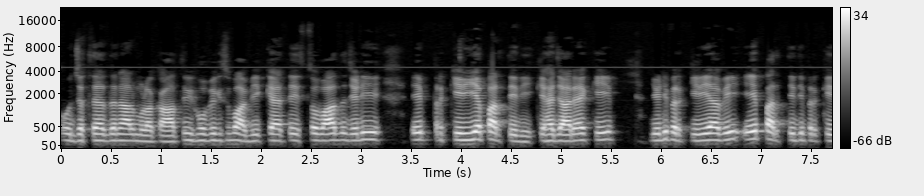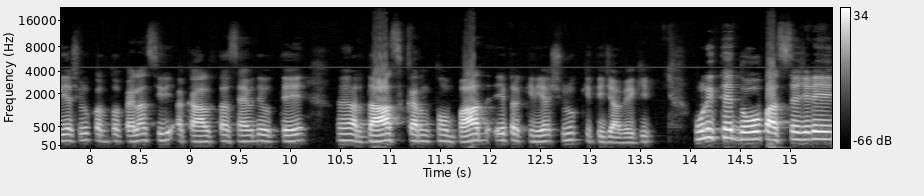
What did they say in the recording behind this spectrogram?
ਉਹ ਜਥੇਦਾਰ ਦੇ ਨਾਲ ਮੁਲਾਕਾਤ ਵੀ ਹੋਵੇਗੀ, ਸੁਭਾਵਿਕ ਹੈ ਤੇ ਇਸ ਤੋਂ ਬਾਅਦ ਜਿਹੜੀ ਇਹ ਪ੍ਰਕਿਰਿਆ ਭਰਤੀ ਦੀ ਕਿਹਾ ਜਾ ਰਿਹਾ ਕਿ ਜਿਹੜੀ ਪ੍ਰਕਿਰਿਆ ਵੀ ਇਹ ਭਰਤੀ ਦੀ ਪ੍ਰਕਿਰਿਆ ਸ਼ੁਰੂ ਕਰਨ ਤੋਂ ਪਹਿਲਾਂ ਸ੍ਰੀ ਅਕਾਲ ਤਖਤ ਸਾਹਿਬ ਦੇ ਉੱਤੇ ਅਰਦਾਸ ਕਰਨ ਤੋਂ ਬਾਅਦ ਇਹ ਪ੍ਰਕਿਰਿਆ ਸ਼ੁਰੂ ਕੀਤੀ ਜਾਵੇਗੀ। ਹੁਣ ਇੱਥੇ ਦੋ ਪਾਸੇ ਜਿਹੜੇ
